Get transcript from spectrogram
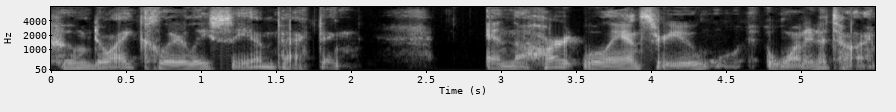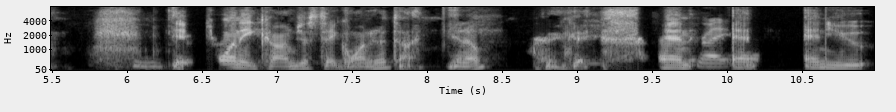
whom do I clearly see impacting? And the heart will answer you one at a time. Mm-hmm. If 20 come, just take one at a time, you know? okay. And, right. and, and you,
